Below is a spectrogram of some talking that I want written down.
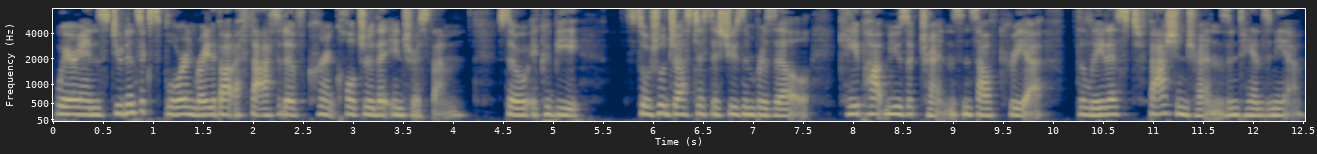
wherein students explore and write about a facet of current culture that interests them. So it could be social justice issues in Brazil, K-pop music trends in South Korea, the latest fashion trends in Tanzania.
